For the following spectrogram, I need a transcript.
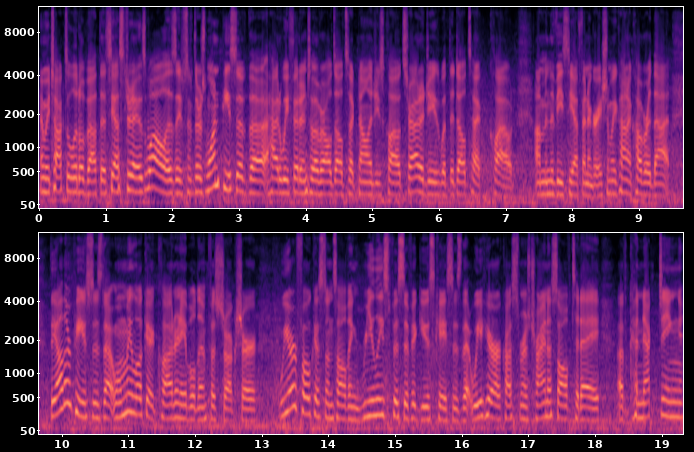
and we talked a little about this yesterday as well, is if there's one piece of the how do we fit into overall Dell Technologies cloud strategy with the Dell Tech Cloud um, and the VCF integration, we kind of covered that. The other piece is that when we look at cloud-enabled infrastructure, we are focused on solving really specific use cases that we hear our customers trying to solve today of connecting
